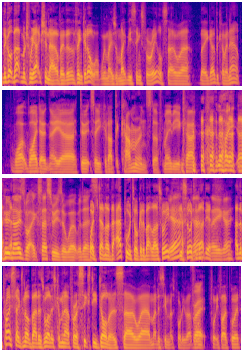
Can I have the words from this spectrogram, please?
they got that much reaction out of it that they're thinking, oh, well, we may as well make these things for real. So uh, there you go, they're coming out. Why why don't they uh, do it so you could add the camera and stuff? Maybe you can. like, who knows what accessories will work with this? Well, it's download the app we were talking about last week. Yeah, you sorted yeah, that, yeah. There you go. And the price tag's not bad as well. It's coming out for a sixty dollars, so um, I'd assume that's probably about right. forty-five quid.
